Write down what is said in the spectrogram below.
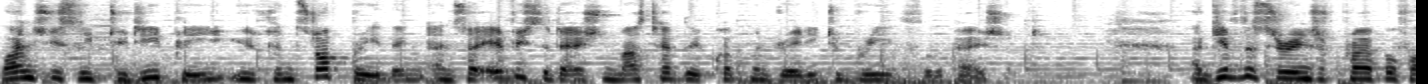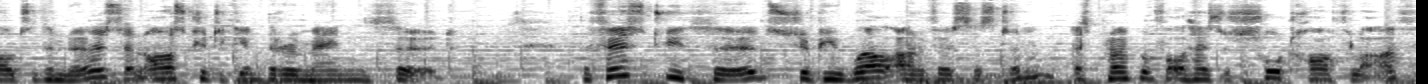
Once you sleep too deeply, you can stop breathing, and so every sedation must have the equipment ready to breathe for the patient. I give the syringe of propofol to the nurse and ask her to give the remaining third. The first two thirds should be well out of her system, as propofol has a short half life,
